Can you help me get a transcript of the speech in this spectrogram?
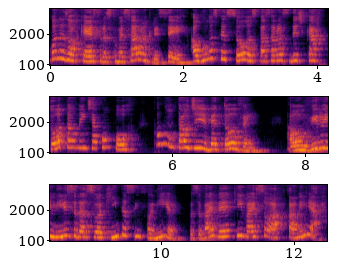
Quando as orquestras começaram a crescer, algumas pessoas passaram a se dedicar totalmente a compor, como um tal de Beethoven. Ao ouvir o início da sua quinta sinfonia, você vai ver que vai soar familiar.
